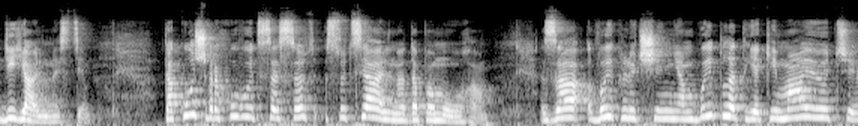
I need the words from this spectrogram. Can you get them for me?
діяльності. Також враховується соціальна допомога за виключенням виплат, які мають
